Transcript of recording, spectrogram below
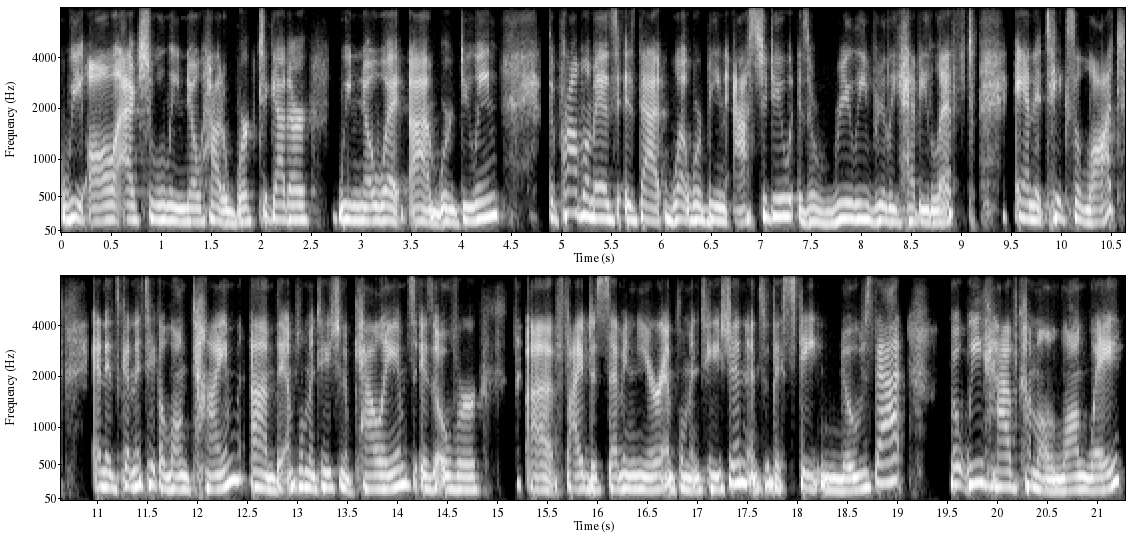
We all actually know how to work together. We know what um, we're doing. The problem is, is that what we're being asked to do is a really, really heavy lift, and it takes a lot, and it's going to take a long time. Um, the implementation of CalAIMS is over uh, five to seven year implementation, and so the state knows that. But we have come a long way,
